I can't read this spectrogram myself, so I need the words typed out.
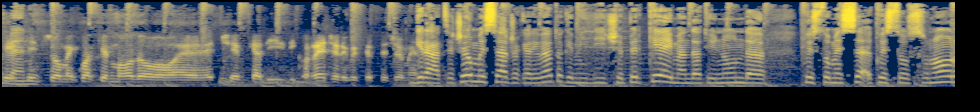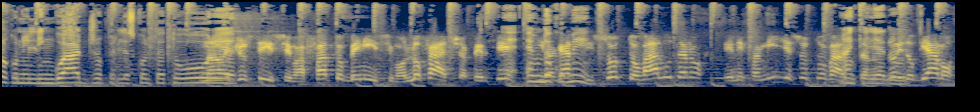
che, che, insomma in qualche modo eh, cerca di, di correggere questi atteggiamenti. Grazie, c'è un messaggio che è arrivato che mi dice perché hai mandato in onda questo, messa- questo sonoro con il linguaggio per gli ascoltatori? No, è giustissimo, ha fatto benissimo, lo faccia perché È- è i ragazzi sottovalutano e le famiglie sottovalutano. Noi dobbiamo,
